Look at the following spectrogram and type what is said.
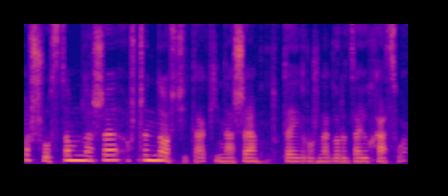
oszustom nasze oszczędności, tak, i nasze tutaj różnego rodzaju hasła.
